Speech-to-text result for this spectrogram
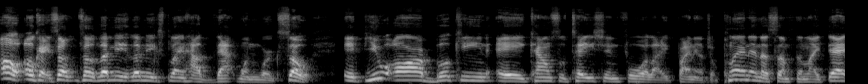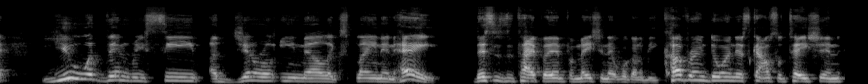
Oh, okay. So so let me let me explain how that one works. So if you are booking a consultation for like financial planning or something like that, you would then receive a general email explaining, hey, this is the type of information that we're going to be covering during this consultation.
